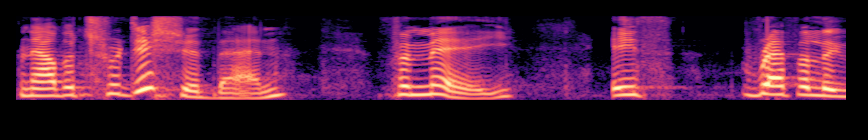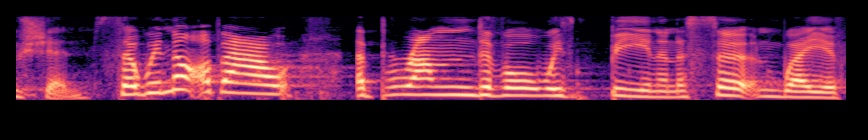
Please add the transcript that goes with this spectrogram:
Now, the tradition then, for me, is revolution. So we're not about a brand of always being in a certain way of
